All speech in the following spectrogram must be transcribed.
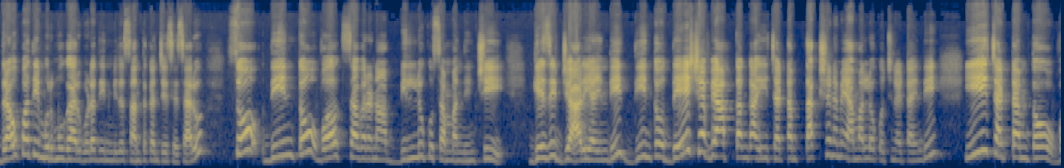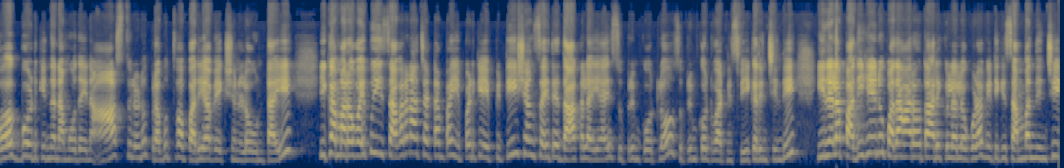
ద్రౌపది ముర్ము గారు కూడా దీని మీద సంతకం చేసేశారు. సో దీంతో వర్క్ సవరణ బిల్లుకు సంబంధించి గెజిట్ జారీ అయింది. దీంతో దేశవ్యాప్తంగా ఈ చట్టం తక్షణమే అమల్లోకి వచ్చినట్టయింది. ఈ చట్టంతో వర్క్ బోర్డు కింద నమోదైన ఆస్తులను ప్రభుత్వ పర్యవేక్షణలో ఉంటాయి. ఇక మరోవైపు ఈ సవరణ చట్టంపై ఇప్పటికే పిటిషన్స్ అయితే దాఖలయ్యాయి సుప్రీంకోర్టులో. సుప్రీంకోర్టు వాటిని స్వీకరించింది. ఈ నెల పదిహేను పదహారో తారీఖులలో కూడా వీటికి సంబంధించి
